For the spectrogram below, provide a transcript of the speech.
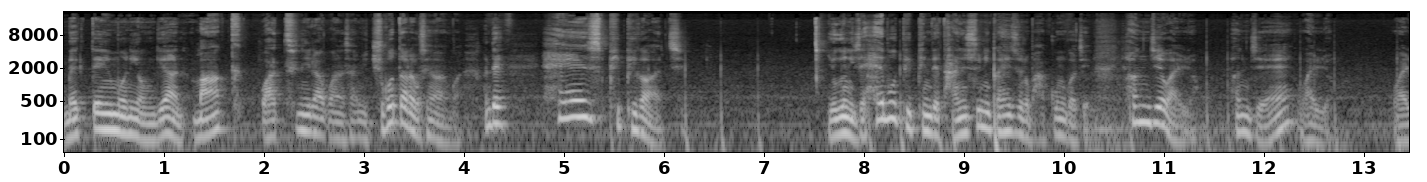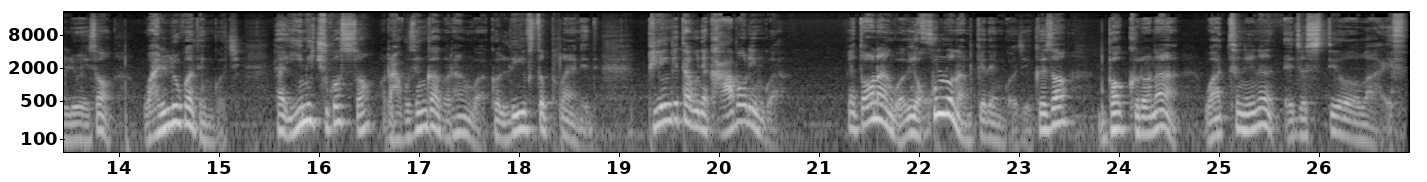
맥데이먼이 연기한 마크 와튼이라고 하는 사람이 죽었다라고 생각한 거야. 근데 has pp가 왔지. 여기는 이제 have pp인데 단수니까 has로 바꾼 거지. 현재 완료. 현재 완료. 완료해서 완료가 된 거지. 야 이미 죽었어 라고 생각을 한 거야. 그 leaves the planet. 비행기 타고 그냥 가버린 거야. 그냥 떠난 거야. 그냥 홀로 남게 된 거지. 그래서 but 그러나 와트니는 is still alive.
